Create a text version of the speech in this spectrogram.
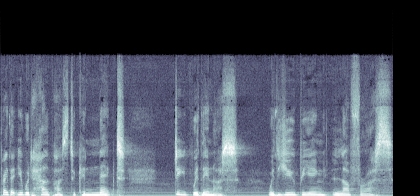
Pray that you would help us to connect deep within us with you being love for us.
